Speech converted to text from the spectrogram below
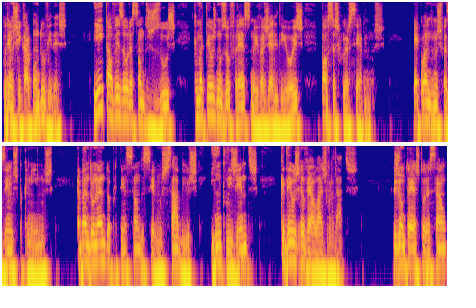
Podemos ficar com dúvidas. E aí talvez a oração de Jesus que Mateus nos oferece no Evangelho de hoje possa esclarecer-nos. É quando nos fazemos pequeninos, abandonando a pretensão de sermos sábios e inteligentes, que Deus revela as verdades. Junto a esta oração,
